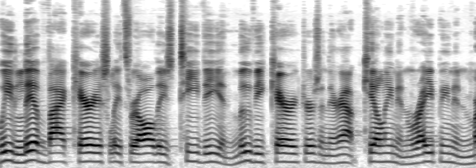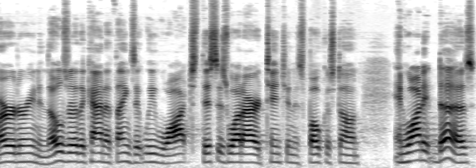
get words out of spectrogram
we live vicariously through all these TV and movie characters, and they're out killing and raping and murdering, and those are the kind of things that we watch. This is what our attention is focused on. And what it does,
